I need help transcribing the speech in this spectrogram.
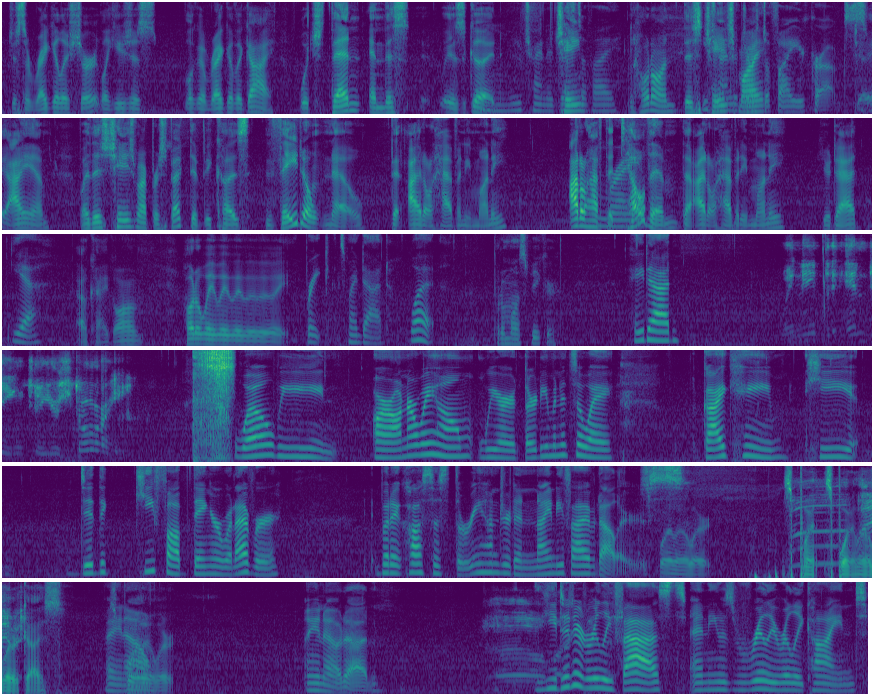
just a regular shirt, like he was just like a regular guy. Which then, and this is good. Mm, you trying to Change- justify? Hold on, this you trying changed to my. justify your Crocs? I am, but this changed my perspective because they don't know that I don't have any money. I don't have to tell them that I don't have any money. Your dad? Yeah. Okay, go on. Hold on, wait, wait, wait, wait, wait, wait. Break. It's my dad. What? Put him on speaker. Hey, Dad. We need the ending to your story. Well, we are on our way home. We are 30 minutes away. Guy came. He did the key fob thing or whatever, but it cost us $395. Spoiler alert. Spoil- spoiler alert, guys. I Spoiler know. alert. I know, Dad. He did it really fast, and he was really, really kind.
